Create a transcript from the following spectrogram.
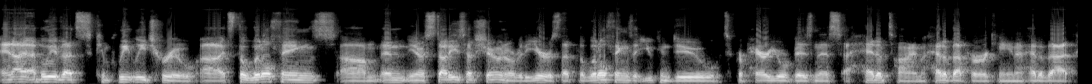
and I, I believe that's completely true. Uh, it's the little things, um, and you know, studies have shown over the years that the little things that you can do to prepare your business ahead of time, ahead of that hurricane, ahead of that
